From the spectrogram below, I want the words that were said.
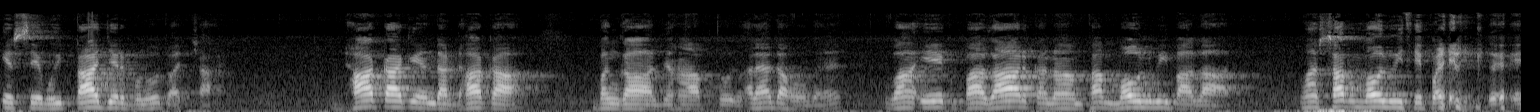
اس سے وہی تاجر بنو تو اچھا ہے۔ ڈھاکہ کے اندر ڈھاکہ، بنگال جہاں آپ تو علیحدہ ہو گئے، وہاں ایک بازار کا نام تھا مولوی بازار۔ وہاں سب مولوی تھے، پڑھے لکھے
